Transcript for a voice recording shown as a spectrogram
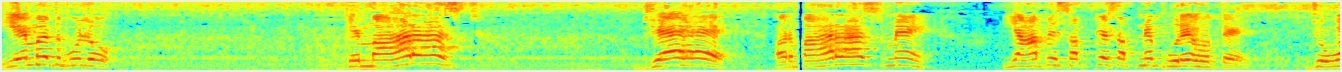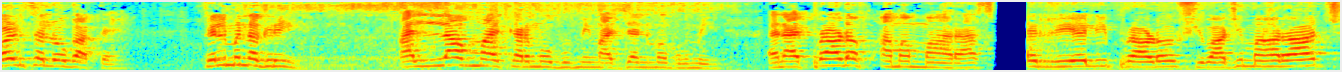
ये मत भूलो कि महाराष्ट्र जय है। और महाराष्ट्र में यहाँ पे सबके सपने पूरे होते हैं। जो वर्ल्ड से लोग आते हैं। फ़िल्म नगरी। आई लव माई कर्मभूमि माई जन्मभूमि। And I proud of um Maharashtra I really proud of Shivaji Maharaj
